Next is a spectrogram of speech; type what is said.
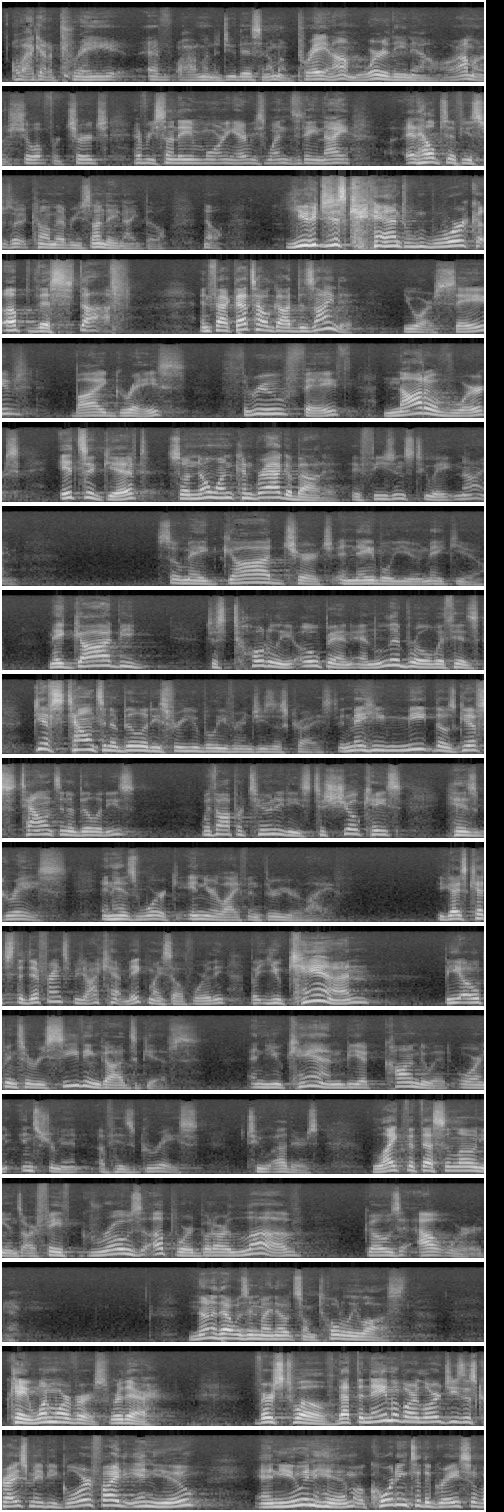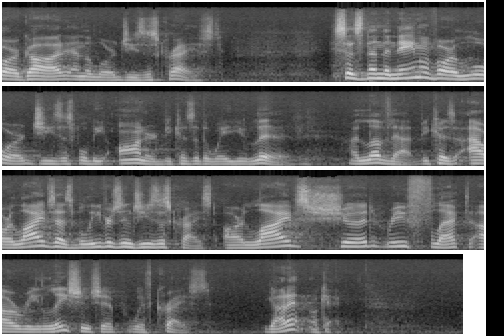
oh, I got to pray. Oh, I'm going to do this and I'm going to pray and I'm worthy now. Or I'm going to show up for church every Sunday morning, every Wednesday night. It helps if you come every Sunday night, though. No. You just can't work up this stuff. In fact, that's how God designed it. You are saved by grace through faith, not of works. It's a gift, so no one can brag about it. Ephesians 2 8 9. So may God, church, enable you and make you. May God be just totally open and liberal with his gifts, talents, and abilities for you, believer in Jesus Christ. And may he meet those gifts, talents, and abilities with opportunities to showcase his grace and His work in your life and through your life. You guys catch the difference? I can't make myself worthy, but you can be open to receiving God's gifts, and you can be a conduit or an instrument of His grace to others. Like the Thessalonians, our faith grows upward, but our love goes outward. None of that was in my notes, so I'm totally lost. Okay, one more verse. We're there. Verse 12 that the name of our Lord Jesus Christ may be glorified in you and you in him according to the grace of our God and the Lord Jesus Christ. He says, Then the name of our Lord Jesus will be honored because of the way you live. I love that because our lives as believers in Jesus Christ, our lives should reflect our relationship with Christ. got it? Okay.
